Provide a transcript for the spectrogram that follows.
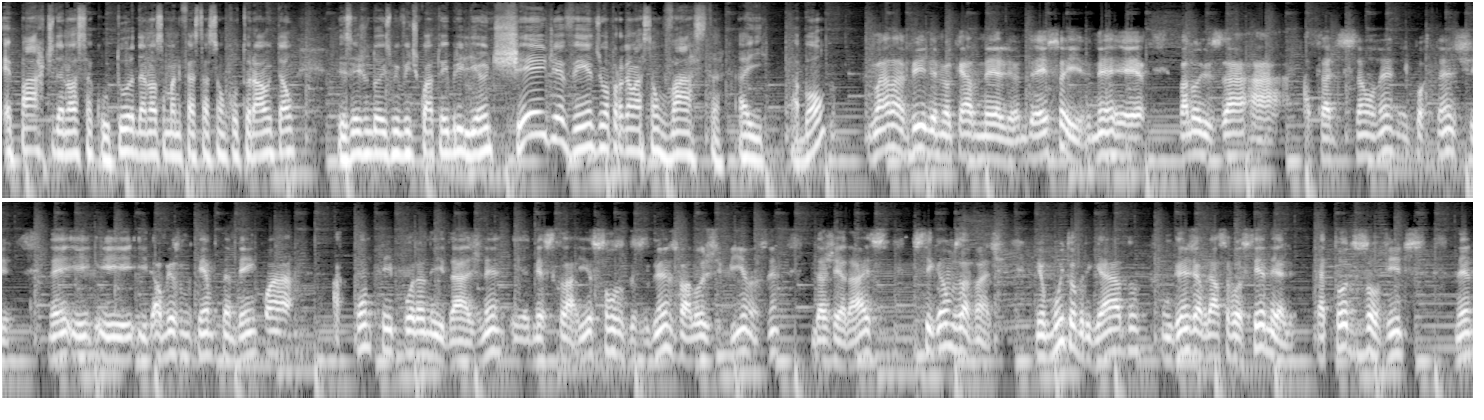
é parte da nossa cultura, da nossa manifestação cultural. Então, desejo um 2024 aí brilhante, cheio de eventos uma programação vasta aí, tá bom? Maravilha, meu caro Nélio. É isso aí, né? É valorizar a, a tradição, né? É importante, né? E, e, e, ao mesmo tempo também com a, a contemporaneidade, né? E mesclar isso são os grandes valores de né? Das Gerais. Sigamos avante. Meu muito obrigado. Um grande abraço a você, Nélio, e a todos os ouvintes né,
